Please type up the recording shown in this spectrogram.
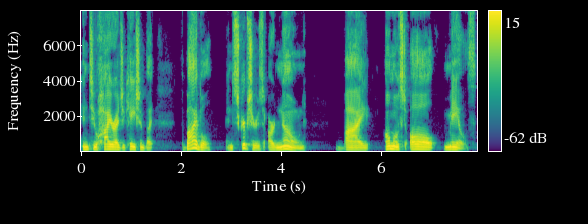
into higher education. But the Bible and scriptures are known by almost all males.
